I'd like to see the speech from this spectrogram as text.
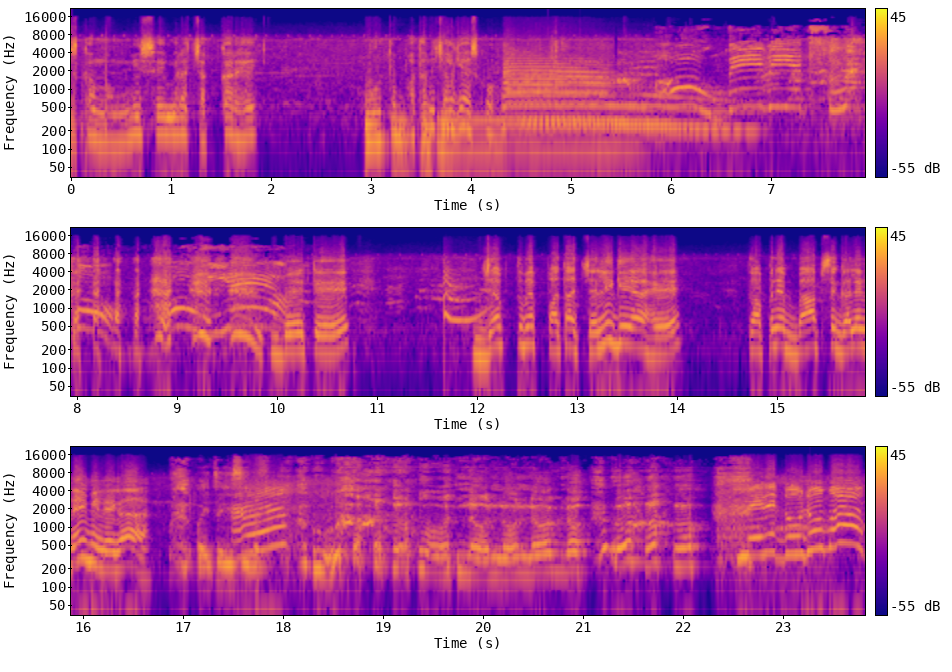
इसका मम्मी से मेरा चक्कर है। वो तो पता नहीं चल गया इसको। बेटे जब तुम्हें पता चली गया है तो अपने बाप से गले नहीं मिलेगा। see the. oh, no, no, no, no. मेरे दोनों बाप।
